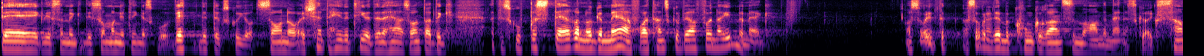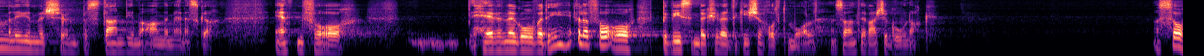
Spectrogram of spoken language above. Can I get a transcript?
be. Liksom, det er så mange ting jeg skulle vitnet, jeg skulle gjort sånn, og Jeg kjente hele tiden at, jeg, at jeg skulle prestere noe mer for at han skulle være fornøyd med meg. Og så det, så var det det med konkurranse med andre mennesker. Jeg sammenligner meg selv bestandig med andre mennesker. Enten for å heve meg over dem, eller for å bevise meg selv at jeg ikke holdt mål. Sånn, jeg var ikke god nok. Og så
